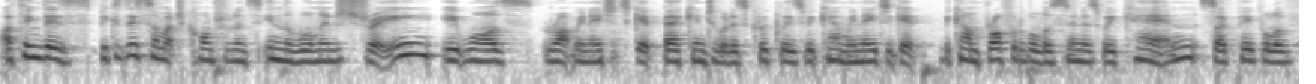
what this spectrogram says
I think there's because there's so much confidence in the wool industry, it was right. We needed to get back into it as quickly as we can. We need to get become profitable as soon as we can. So people have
